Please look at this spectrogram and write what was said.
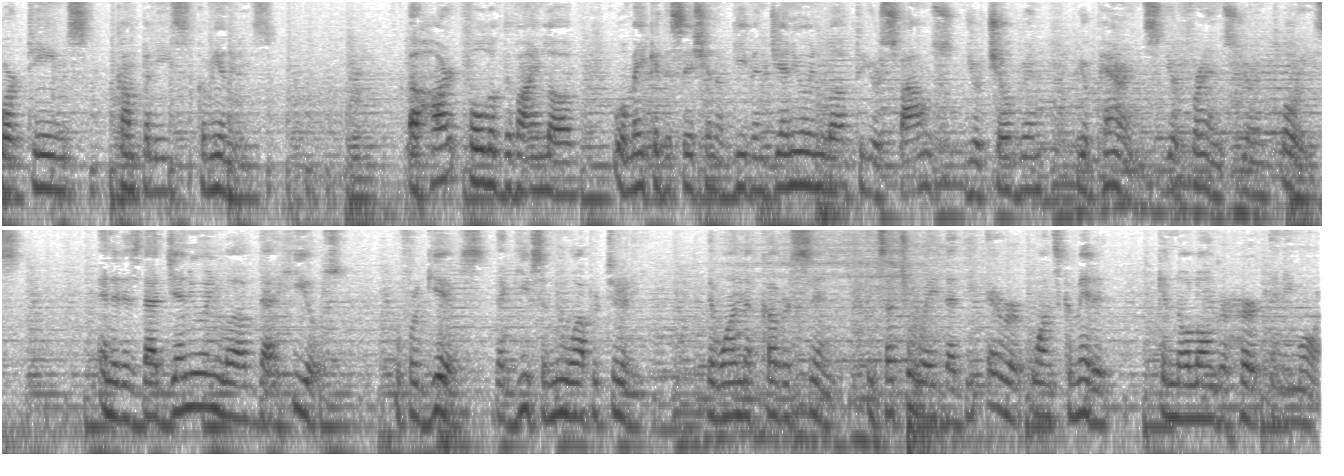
work teams, companies, communities. A heart full of divine love will make a decision of giving genuine love to your spouse, your children, your parents, your friends, your employees. And it is that genuine love that heals, who forgives, that gives a new opportunity, the one that covers sin in such a way that the error once committed can no longer hurt anymore.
